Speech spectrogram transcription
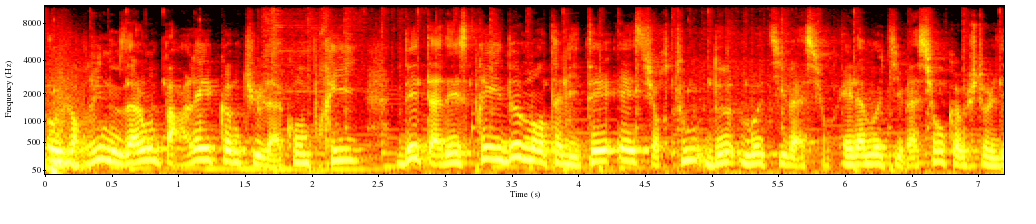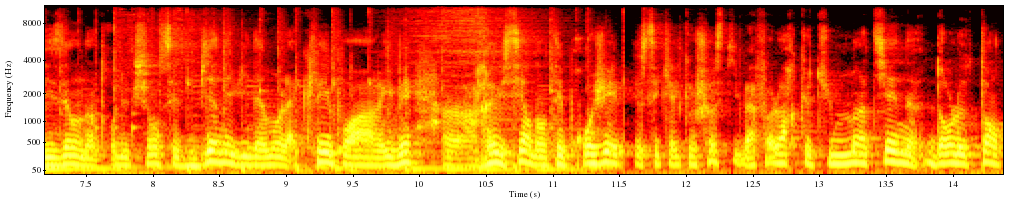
Aujourd'hui, nous allons parler, comme tu l'as compris, d'état d'esprit, de mentalité et surtout de motivation. Et la motivation, comme je te le disais en introduction, c'est bien évidemment la clé pour arriver à réussir dans tes projets. C'est quelque chose qu'il va falloir que tu maintiennes dans le temps.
